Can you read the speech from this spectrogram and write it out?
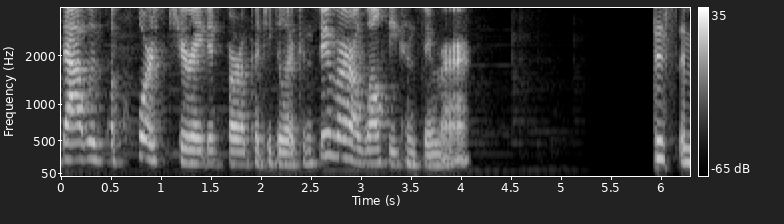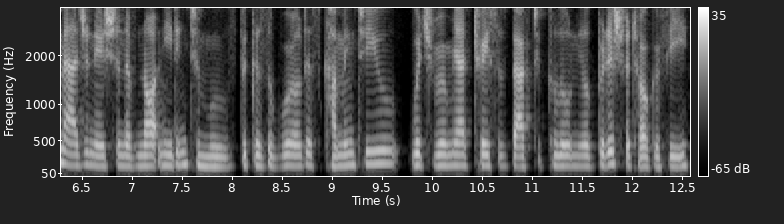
that was, of course, curated for a particular consumer, a wealthy consumer. This imagination of not needing to move because the world is coming to you, which Rumya traces back to colonial British photography,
